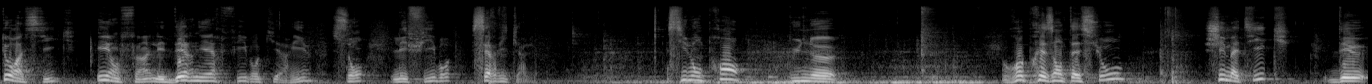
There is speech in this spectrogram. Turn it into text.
thoraciques, et enfin les dernières fibres qui arrivent sont les fibres cervicales. Si l'on prend une représentation schématique de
